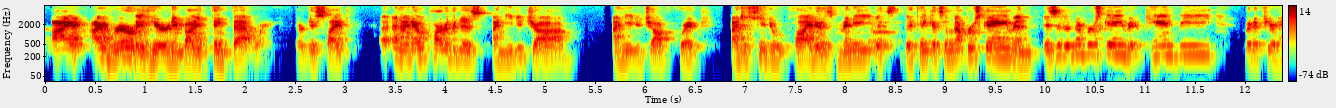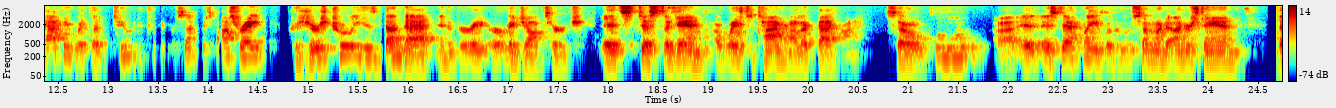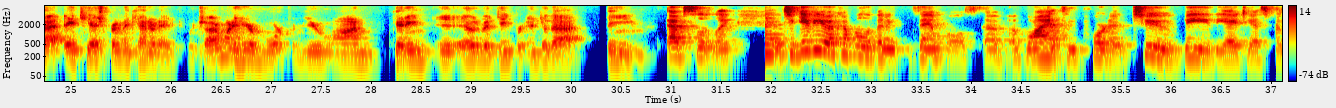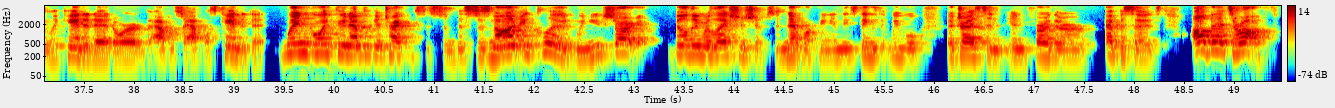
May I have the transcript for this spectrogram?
I, I rarely hear anybody think that way. They're just like, and I know part of it is I need a job. I need a job quick. I just need to apply to as many. It's they think it's a numbers game, and is it a numbers game? It can be, but if you're happy with a two to three percent response rate, because yours truly has done that in a very early job search, it's just again a waste of time when I look back on it. So mm-hmm. uh, it, it's definitely behooves someone to understand that ATS friendly candidate, which I want to hear more from you on getting a little bit deeper into that theme. Absolutely. And to give you a couple of examples of, of why it's important to be the ATS friendly candidate or the apples to apples candidate, when going through an applicant tracking system, this does not include when you start building relationships and networking and these things that we will address in, in further episodes, all bets are off.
